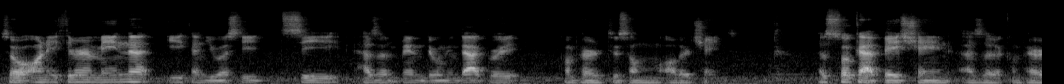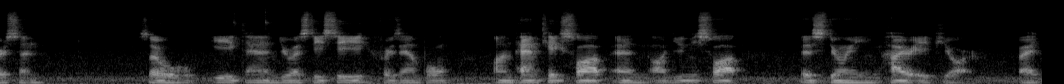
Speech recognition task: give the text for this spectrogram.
So on Ethereum mainnet, ETH and USDC hasn't been doing that great compared to some other chains. Let's look at base chain as a comparison. So ETH and USDC, for example, on PancakeSwap and on Uniswap is doing higher APR, right?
